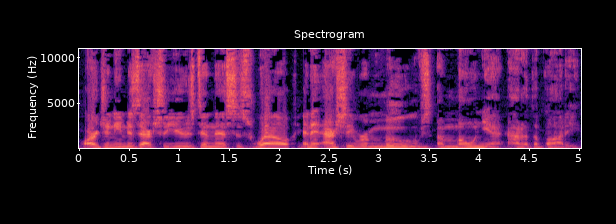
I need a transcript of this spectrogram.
Arginine is actually used in this as well. And it actually removes ammonia out of the body,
